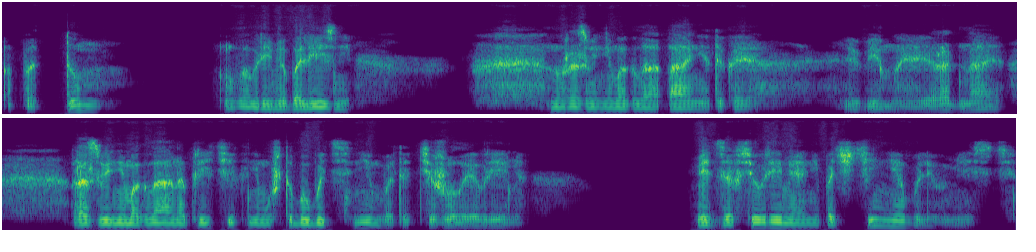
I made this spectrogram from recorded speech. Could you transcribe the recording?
А потом, во время болезни, ну разве не могла Аня, такая любимая и родная, разве не могла она прийти к нему, чтобы быть с ним в это тяжелое время? Ведь за все время они почти не были вместе.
